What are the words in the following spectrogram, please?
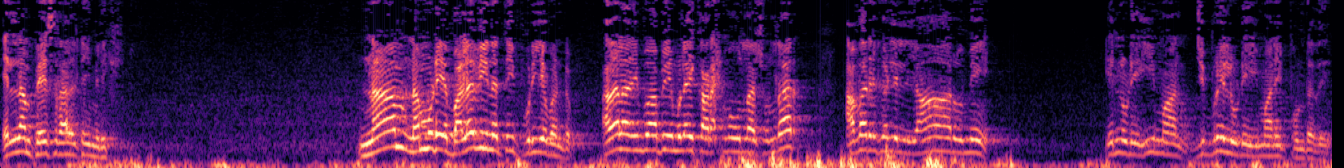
எல்லாம் பேசுறாள்கிட்டையும் இருக்கு. நாம் நம்முடைய பலவீனத்தை புரிய வேண்டும். அதனால் இபாபி முலைக்கா ரஹ்மவுல்லா சொல்றார் அவர்களில் யாருமே என்னுடைய ஈமான் ஜிப்ரிலுடைய ஈமானை போன்றது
